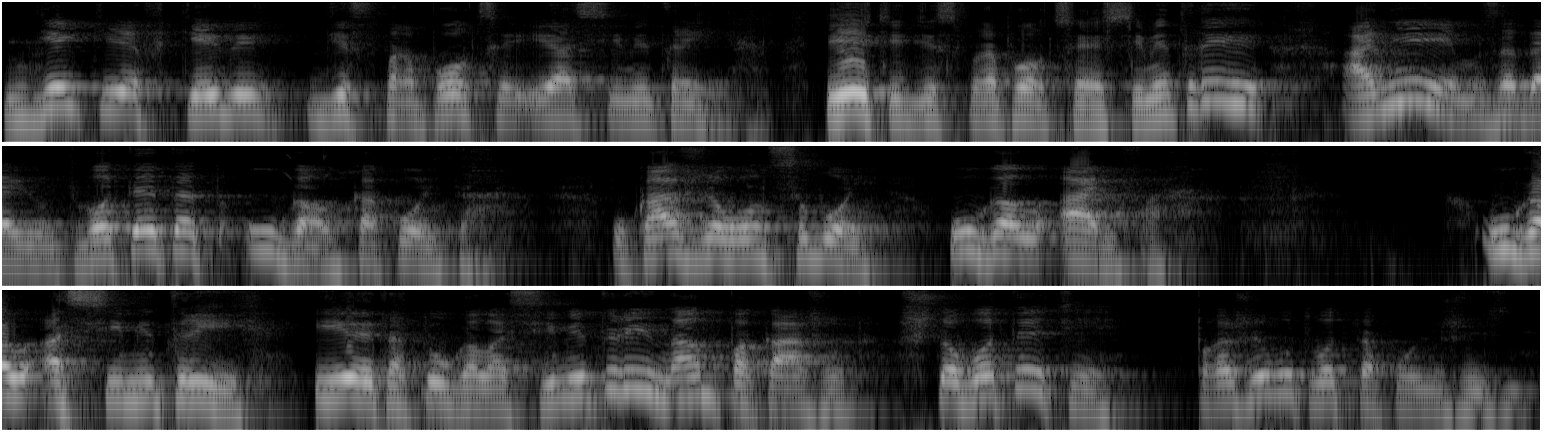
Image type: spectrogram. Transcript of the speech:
некие в теле диспропорции и асимметрии. И эти диспропорции асимметрии, они им задают вот этот угол какой-то. У каждого он свой. Угол альфа. Угол асимметрии. И этот угол асимметрии нам покажет, что вот эти проживут вот такую жизнь,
